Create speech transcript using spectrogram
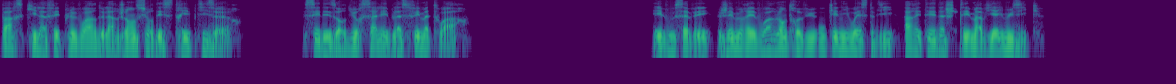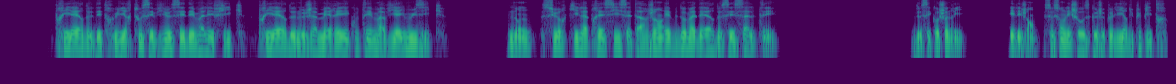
Parce qu'il a fait pleuvoir de l'argent sur des stripteaseurs. C'est des ordures sales et blasphématoires. Et vous savez, j'aimerais voir l'entrevue où Kenny West dit Arrêtez d'acheter ma vieille musique. Prière de détruire tous ces vieux CD maléfiques, prière de ne jamais réécouter ma vieille musique. Non, sûr qu'il apprécie cet argent hebdomadaire de ses saletés. De ses cochonneries. Et les gens, ce sont les choses que je peux lire du pupitre.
